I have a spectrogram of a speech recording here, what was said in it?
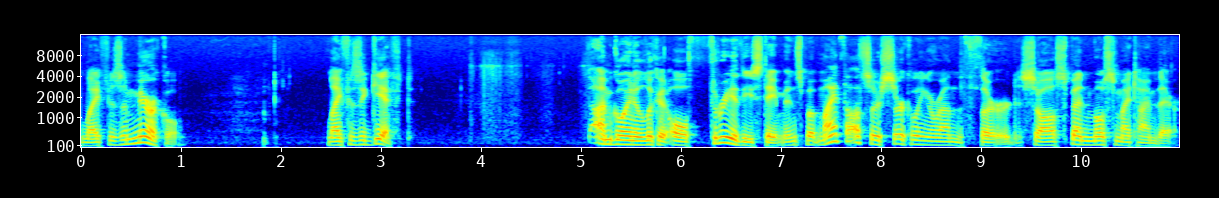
Life is a miracle. Life is a gift. I'm going to look at all three of these statements, but my thoughts are circling around the third, so I'll spend most of my time there.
